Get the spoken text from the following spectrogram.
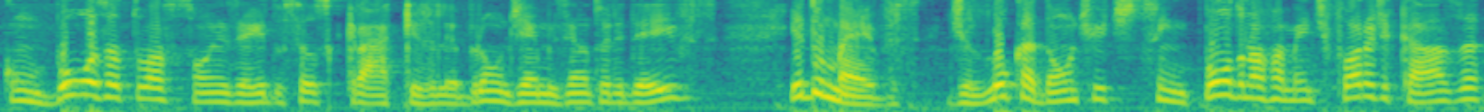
com boas atuações aí dos seus craques LeBron James e Anthony Davis, e do Mavs de Luka Doncic se impondo novamente fora de casa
